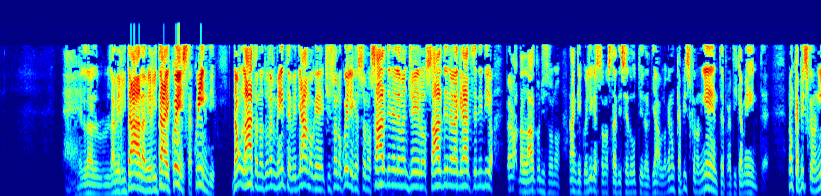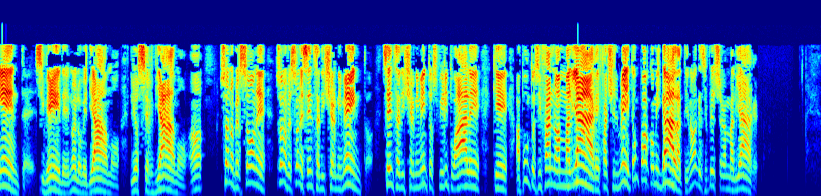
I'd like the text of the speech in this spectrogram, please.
eh, la, la, verità, la verità è questa. Quindi, da un lato, naturalmente, vediamo che ci sono quelli che sono saldi nell'Evangelo, saldi nella grazia di Dio, però dall'altro ci sono anche quelli che sono stati sedotti dal diavolo, che non capiscono niente praticamente. Non capiscono niente, si vede, noi lo vediamo, li osserviamo, eh? sono, persone, sono persone senza discernimento, senza discernimento spirituale che appunto si fanno ammaliare facilmente, un po' come i Galati, no? che si fecero ammaliare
